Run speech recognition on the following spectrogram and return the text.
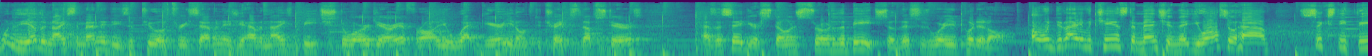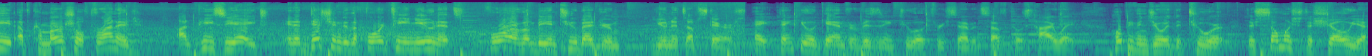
One of the other nice amenities of 2037 is you have a nice beach storage area for all your wet gear. You don't have to traipse it upstairs. As I said, you're stone's throw to the beach, so this is where you'd put it all. Oh, and did I have a chance to mention that you also have 60 feet of commercial frontage on PCH, in addition to the 14 units, four of them being two-bedroom units upstairs. Hey, thank you again for visiting 2037 South Coast Highway. Hope you've enjoyed the tour. There's so much to show you.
